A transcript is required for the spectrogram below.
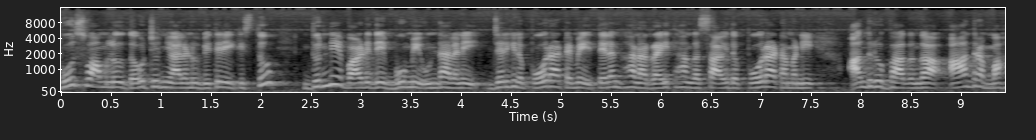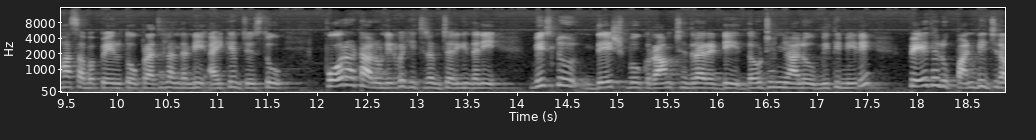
భూస్వాములు దౌర్జన్యాలను వ్యతిరేకిస్తూ దున్నే వాడిదే భూమి ఉండాలని జరిగిన పోరాటమే తెలంగాణ రైతాంగ సాయుధ పోరాటమని అందులో భాగంగా ఆంధ్ర మహాసభ పేరుతో ప్రజలందరినీ ఐక్యం చేస్తూ పోరాటాలు నిర్వహించడం జరిగిందని విష్ణు దేశ్ముఖ్ రామచంద్రారెడ్డి దౌర్జన్యాలు మితిమీరి పేదలు పండించిన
